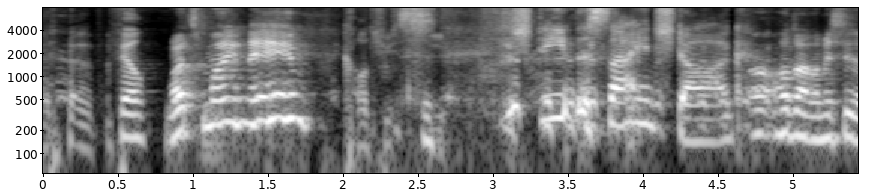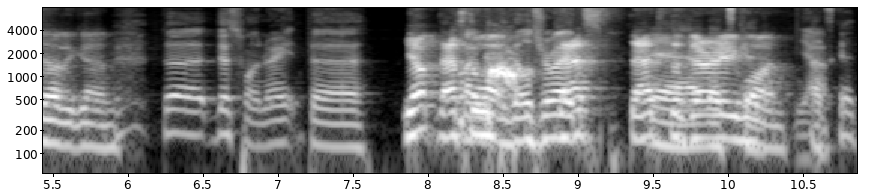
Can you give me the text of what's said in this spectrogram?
Phil, What's my name? I called you Steve. steve the science dog Oh, hold on, let me see that again. the this one, right? The Yep, that's the with the one. Viltrumites? That's that's Yeah, the very that's good. one. yeah. that's good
